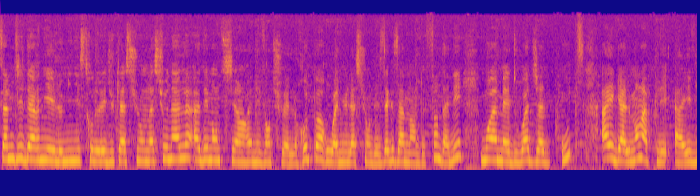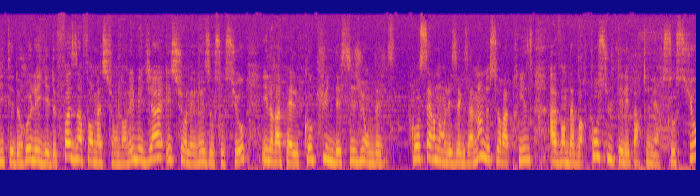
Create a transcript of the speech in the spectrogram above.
Samedi dernier, le ministre de l'Éducation nationale a démenti un éventuel report ou annulation des examens de fin d'année. Mohamed Ouadjadout a également appelé à éviter de relayer de fausses informations dans les médias et sur les réseaux sociaux. Il rappelle qu'aucune décision concernant les examens ne sera prise avant d'avoir consulté les partenaires sociaux.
